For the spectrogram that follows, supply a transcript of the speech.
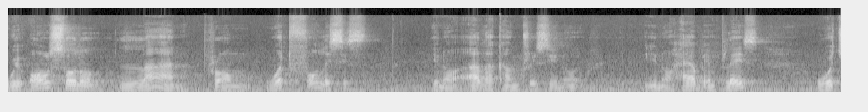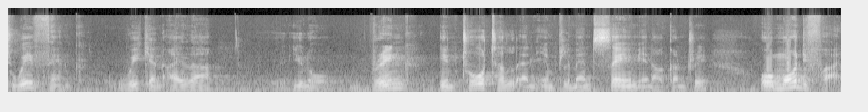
We also learn from what policies, you know, other countries, you know, you know, have in place, which we think we can either, you know, bring in total and implement same in our country, or modify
